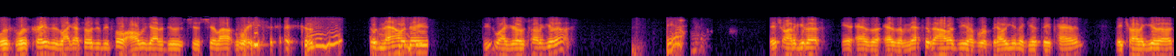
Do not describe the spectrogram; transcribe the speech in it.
What's What's crazy is, like I told you before, all we got to do is just chill out and wait. Because mm-hmm. nowadays, these white girls trying to get us. Yeah. They're trying to get us as a as a methodology of rebellion against their parents. They trying to get us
